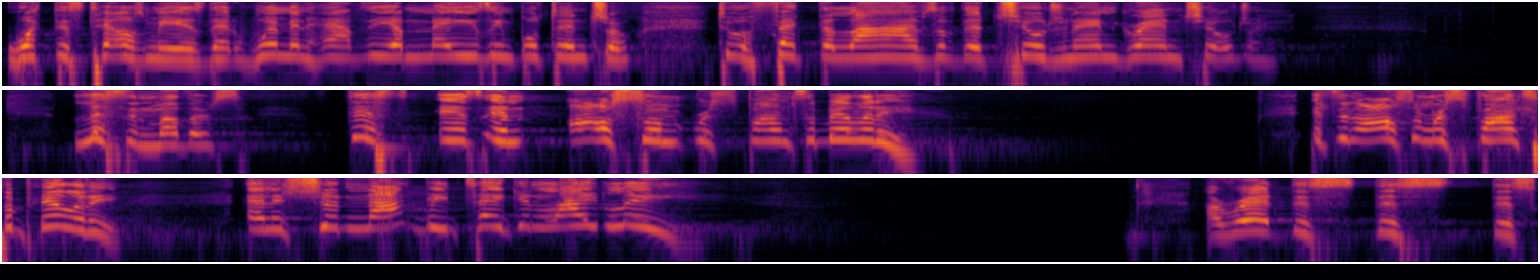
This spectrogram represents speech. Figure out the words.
what this tells me is that women have the amazing potential to affect the lives of their children and grandchildren. Listen, mothers, this is an awesome responsibility. It's an awesome responsibility, and it should not be taken lightly. I read this, this, this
